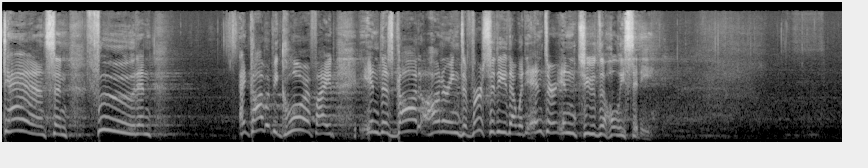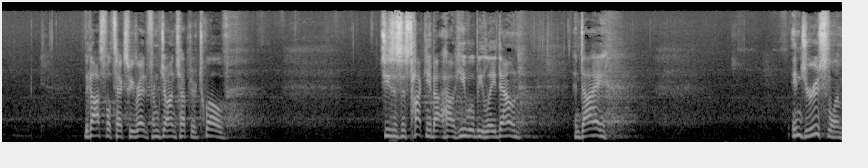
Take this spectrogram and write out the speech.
dance and food and and God would be glorified in this God honoring diversity that would enter into the holy city. The gospel text we read from John chapter 12, Jesus is talking about how he will be laid down and die in Jerusalem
